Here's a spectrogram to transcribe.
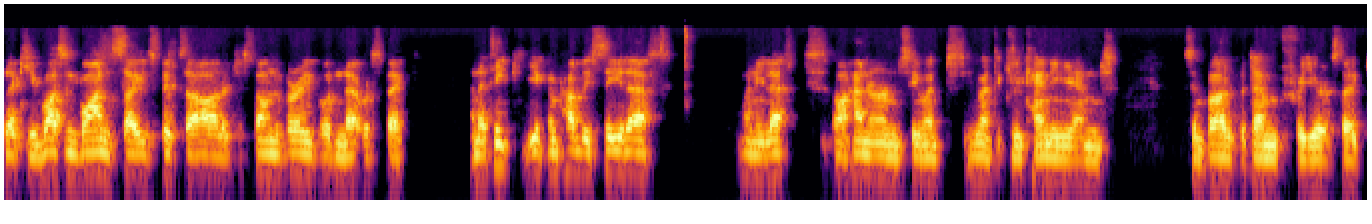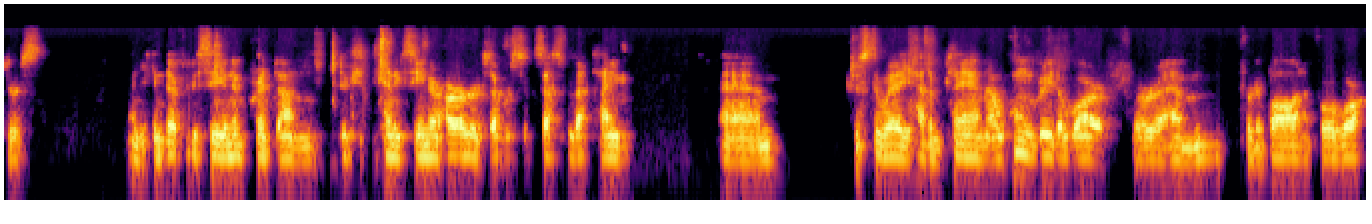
like he wasn't one size fits all. I just found him very good in that respect. And I think you can probably see that when he left O'Hanlon's, he went he went to Kilkenny and was involved with them for years. Like there's, and you can definitely see an imprint on the Kilkenny senior hurlers that were successful that time. Um, just the way he had him playing, how hungry they were for um, for the ball and for work.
